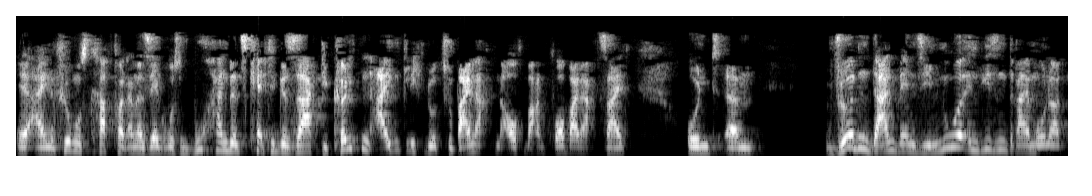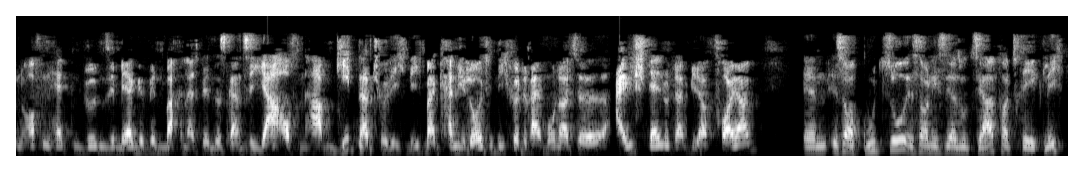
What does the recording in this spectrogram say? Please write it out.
äh, eine Führungskraft von einer sehr großen Buchhandelskette gesagt, die könnten eigentlich nur zu Weihnachten aufmachen, vor Weihnachtszeit. Und ähm, würden dann, wenn sie nur in diesen drei Monaten offen hätten, würden sie mehr Gewinn machen, als wenn sie das ganze Jahr offen haben. Geht natürlich nicht. Man kann die Leute nicht für drei Monate einstellen und dann wieder feuern. Ähm, ist auch gut so, ist auch nicht sehr sozialverträglich.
